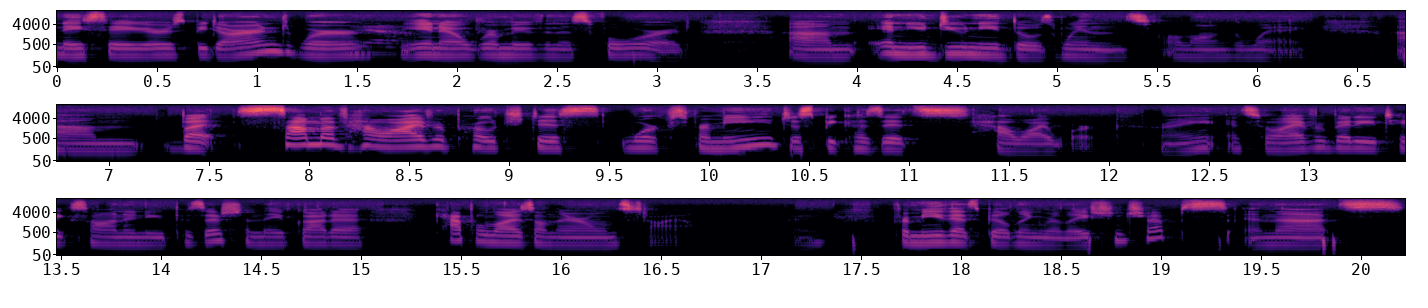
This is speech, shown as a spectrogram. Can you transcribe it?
naysayers be darned, we're Yeah. you know we're moving this forward. Um, and you do need those wins along the way. Um, but some of how I've approached this works for me just because it's how I work, right? And so everybody takes on a new position. They've got to capitalize on their own style, right? For me, that's building relationships and that's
